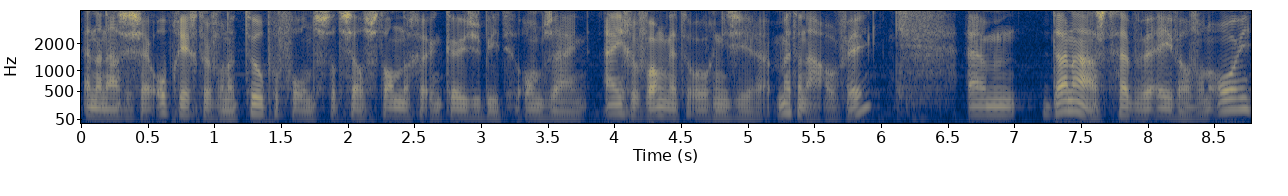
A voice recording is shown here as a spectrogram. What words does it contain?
En daarnaast is hij oprichter van het Tulpenfonds, dat zelfstandigen een keuze biedt om zijn eigen vangnet te organiseren met een AOV. Ehm, daarnaast hebben we Eva van Ooy,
